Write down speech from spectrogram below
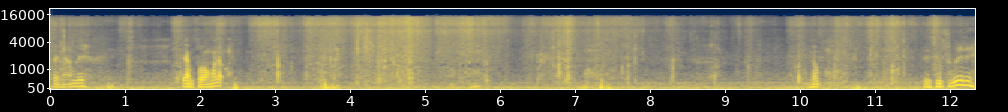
ใส่น้ำเลยแต้มสองมาแล้วครับ เดี๋ยวสวยๆเลย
